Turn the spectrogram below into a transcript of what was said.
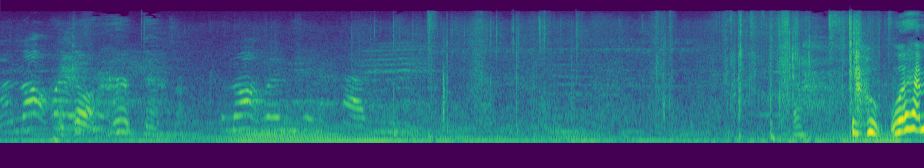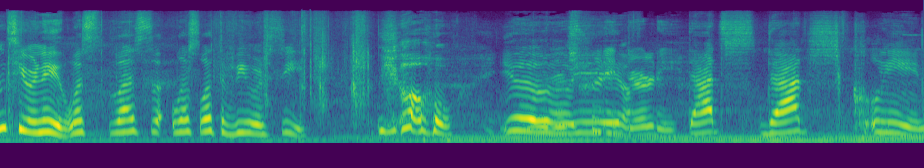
I'm not letting. I'm not letting him have what happened to your knee? Let's, let's, let's let the viewers see. Yo, yo, Dude, it's yo, pretty yo. dirty. That's, that's clean.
